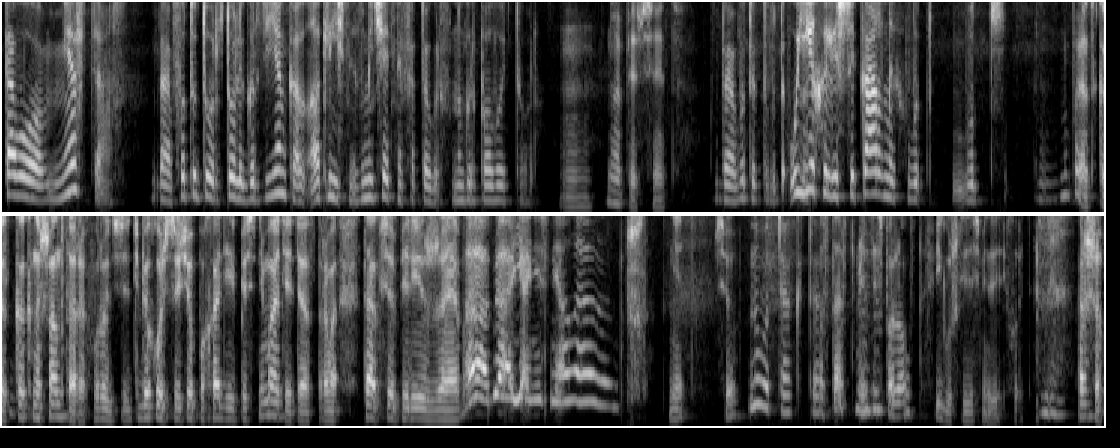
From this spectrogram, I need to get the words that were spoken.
того места, да, фототур Толя Гордиенко, отличный, замечательный фотограф, но групповой тур. Mm. Ну, опять все это. Да, вот это вот. Уехали шикарных вот, вот ну, понятно, как, как на Шантарах. Вроде тебе хочется еще походить, поснимать эти острова. Так, все переезжаем. А, да, я не сняла. Нет, Все. Ну, вот так, да. Оставьте меня здесь, пожалуйста. Фигушки, здесь медведи ходят. Да. Хорошо.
